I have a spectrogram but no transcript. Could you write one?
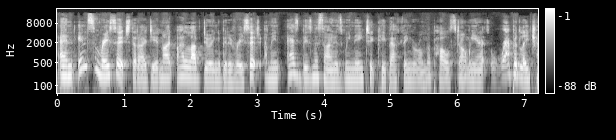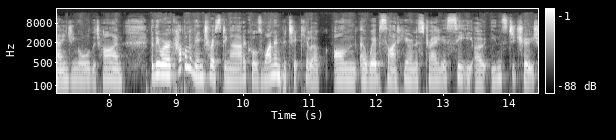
And in some research that I did, and I, I love doing a bit of research. I mean, as business owners, we need to keep our finger on the pulse, don't we? And it's rapidly changing all the time. But there were a couple of interesting articles, one in particular on a website here in Australia, CEO Institute.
